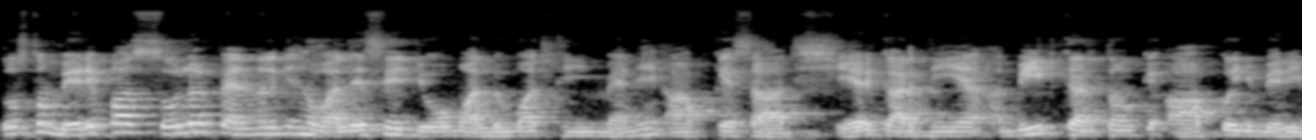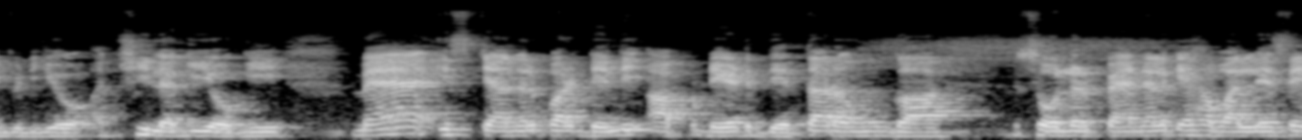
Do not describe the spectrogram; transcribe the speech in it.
दोस्तों, मेरे पास सोलर पैनल के हवाले से जो मालूम थी मैंने आपके साथ शेयर कर दी है। उम्मीद करता हूँ कि आपको ये मेरी वीडियो अच्छी लगी होगी। मैं इस चैनल पर डेली अपडेट देता रहूँगा सोलर पैनल के हवाले से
